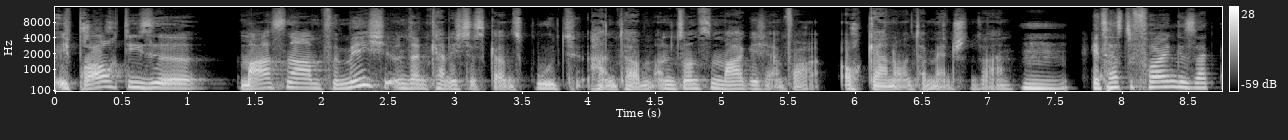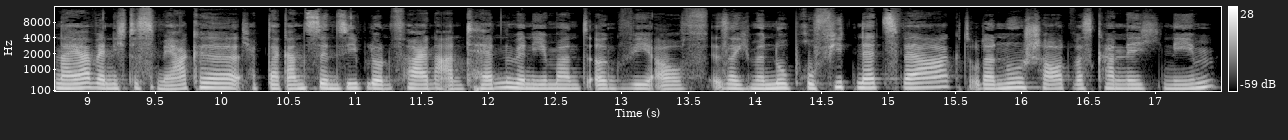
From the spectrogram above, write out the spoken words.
Ich brauche diese Maßnahmen für mich und dann kann ich das ganz gut handhaben. Ansonsten mag ich einfach auch gerne unter Menschen sein. Hm. Jetzt hast du vorhin gesagt, naja, wenn ich das merke, ich habe da ganz sensible und feine Antennen, wenn jemand irgendwie auf, sag ich mal, nur Profit netzwerkt oder nur schaut, was kann ich nehmen.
